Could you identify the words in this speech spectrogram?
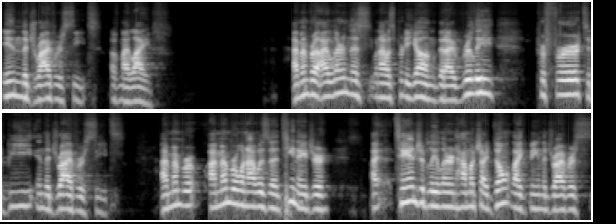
in the driver's seat of my life. I remember I learned this when I was pretty young that I really prefer to be in the driver's seats. I remember I remember when I was a teenager, I tangibly learned how much I don't like being in the driver's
